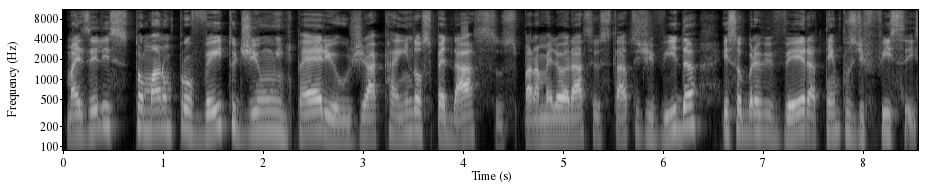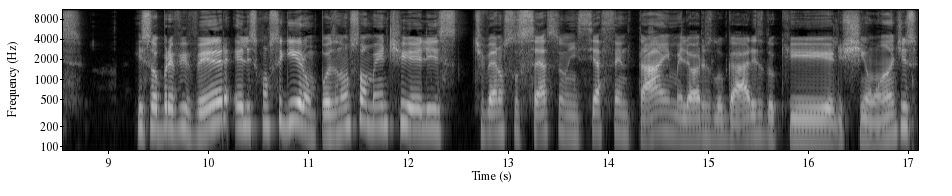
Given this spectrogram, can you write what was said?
mas eles tomaram proveito de um império já caindo aos pedaços para melhorar seu status de vida e sobreviver a tempos difíceis. E sobreviver eles conseguiram, pois não somente eles tiveram sucesso em se assentar em melhores lugares do que eles tinham antes,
